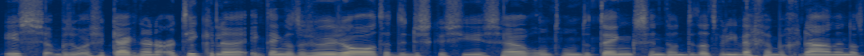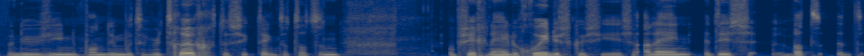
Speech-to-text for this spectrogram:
is. Ik bedoel, als je kijkt naar de artikelen, ik denk dat er sowieso altijd de discussie is hè, rondom de tanks en dat, dat we die weg hebben gedaan en dat we nu zien van die moeten weer terug. Dus ik denk dat dat een op zich een hele goede discussie is. Alleen het is, wat, het,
